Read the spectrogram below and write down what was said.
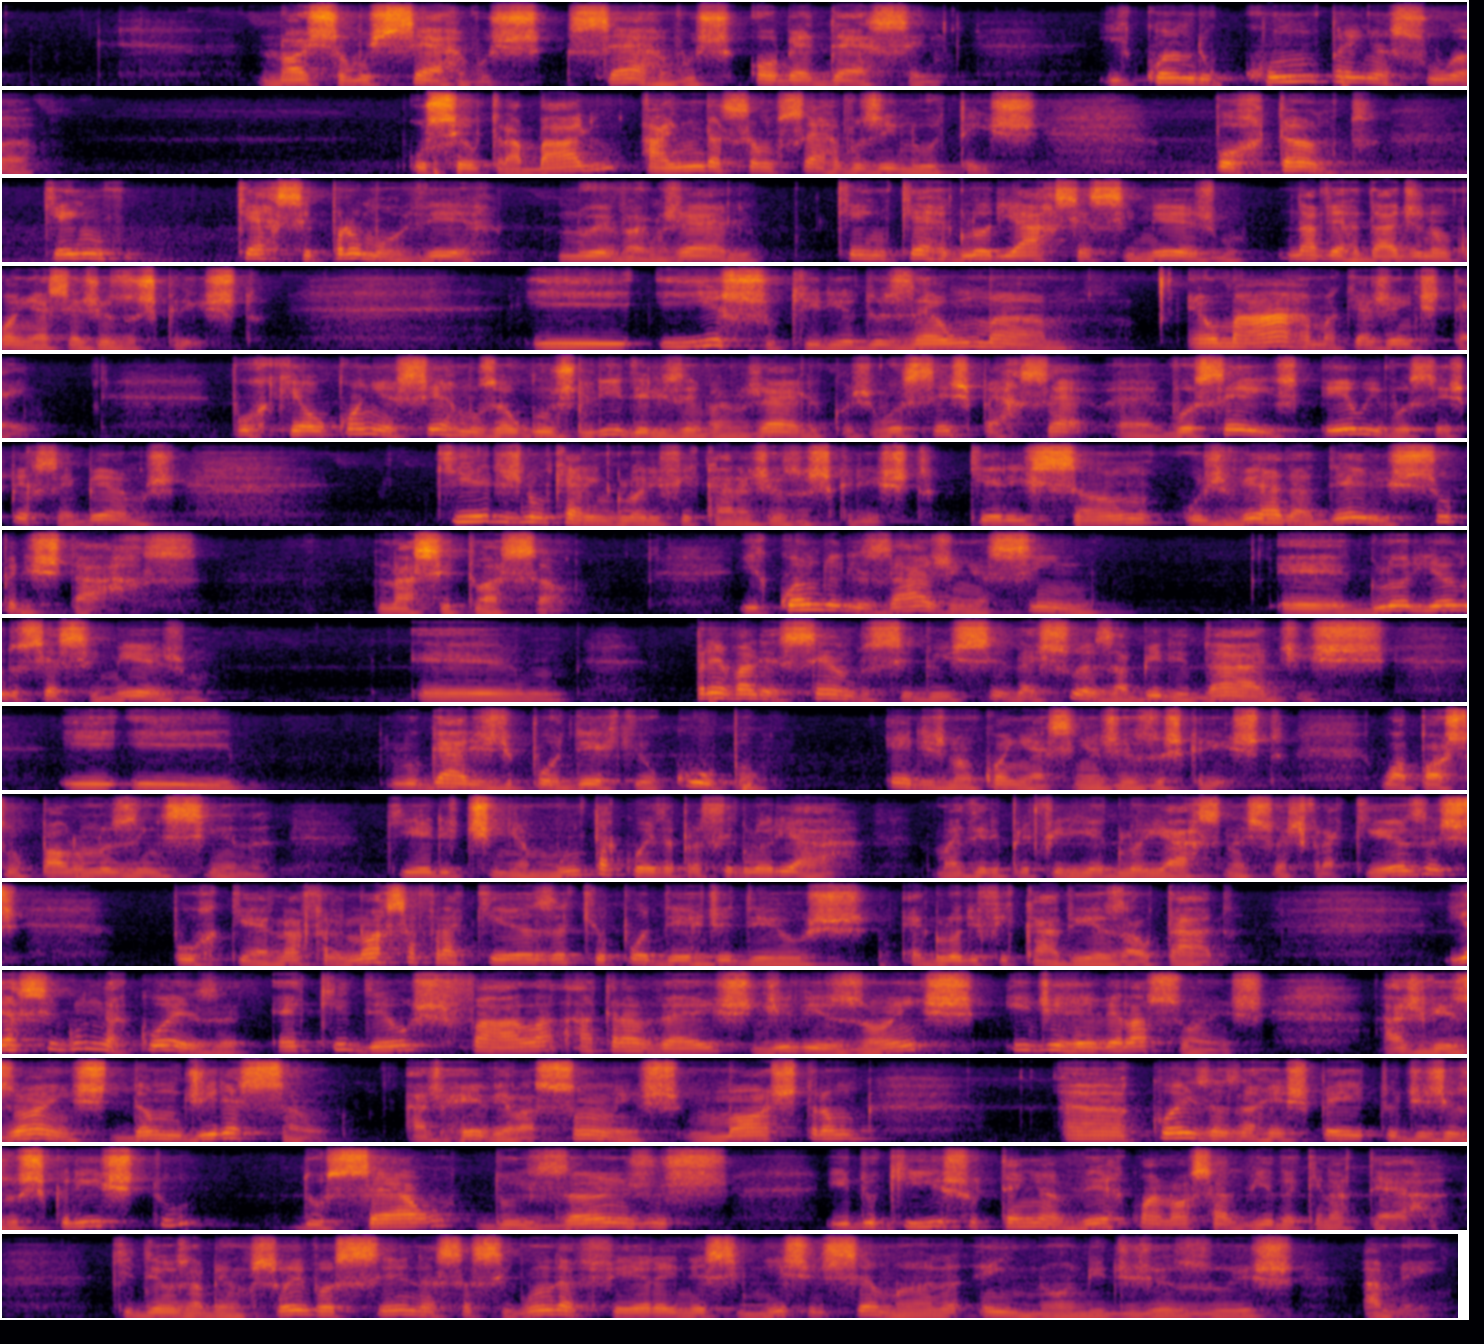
Nós somos servos, servos obedecem e quando cumprem a sua o seu trabalho, ainda são servos inúteis. Portanto, quem quer se promover no Evangelho, quem quer gloriar-se a si mesmo, na verdade não conhece a Jesus Cristo. E, e, isso, queridos, é uma, é uma arma que a gente tem. Porque ao conhecermos alguns líderes evangélicos, vocês percebem, é, vocês, eu e vocês percebemos que eles não querem glorificar a Jesus Cristo, que eles são os verdadeiros superstars na situação. E quando eles agem assim, é, gloriando-se a si mesmo, é, prevalecendo-se das suas habilidades e, e lugares de poder que ocupam, eles não conhecem a Jesus Cristo. O apóstolo Paulo nos ensina que ele tinha muita coisa para se gloriar, mas ele preferia gloriar-se nas suas fraquezas, porque é na nossa fraqueza que o poder de Deus é glorificado e exaltado. E a segunda coisa é que Deus fala através de visões e de revelações. As visões dão direção, as revelações mostram ah, coisas a respeito de Jesus Cristo, do céu, dos anjos e do que isso tem a ver com a nossa vida aqui na Terra. Que Deus abençoe você nessa segunda-feira e nesse início de semana, em nome de Jesus. Amém.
